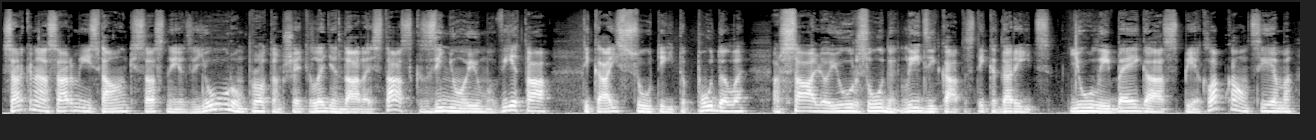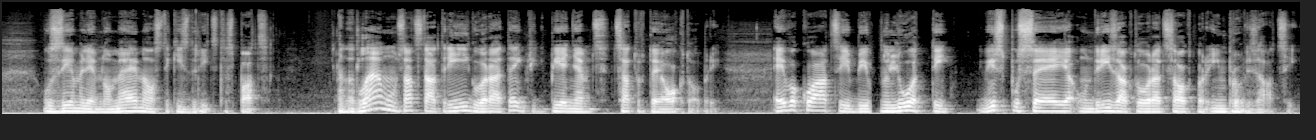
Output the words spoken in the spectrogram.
sarkanās armijas tanki sasniedza jūru, un, protams, šeit ir leģendārais stāsts, ka ziņojuma vietā tika izsūtīta pudele ar sāļo jūras ūdeni, līdzīgi kā tas tika darīts jūlijā beigās pie Klapkalna ciema, uz ziemeļiem no Mēneles tika izdarīts tas pats. Tad lēmums atstāt Rīgu varētu teikt, tika pieņemts 4. oktobrī. Evakuācija bija nu, ļoti virspusēja un drīzāk to varētu saukt par improvizāciju.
